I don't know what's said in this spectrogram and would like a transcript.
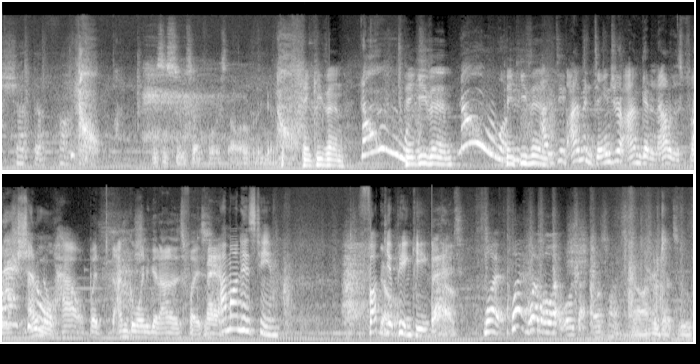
Shut the fuck up. This is Suicide Forest all over again. Pinky's in. No. Pinky's in. No. Pinky's in. Dude, I'm in danger. I'm getting out of this place. I don't know how, but I'm going to get out of this place. Man. I'm on his team. Fuck you, Pinky. Bad. What? What? What? What? What was that? That was fine. No, I heard that too.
